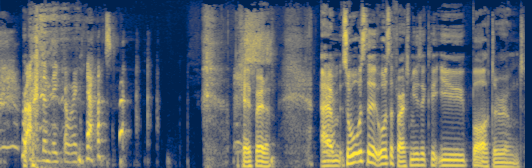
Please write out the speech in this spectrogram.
rather than me going out Okay, fair enough. Um, so what was the what was the first music that you bought or owned?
